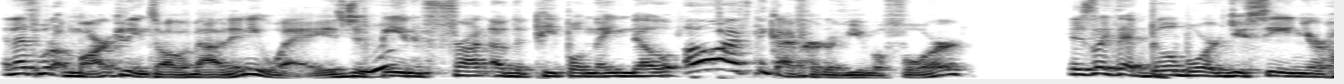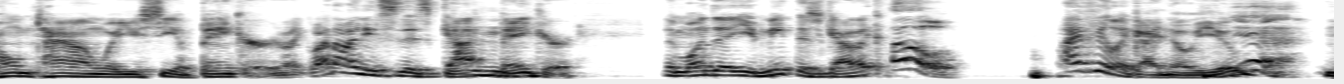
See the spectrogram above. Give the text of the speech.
And that's what marketing's all about anyway, is just Mhm. being in front of the people and they know, oh, I think I've heard of you before. It's like that billboard you see in your hometown where you see a banker. Like, why do I need to see this guy Mhm. banker? Then one day you meet this guy, like, oh, I feel like I know you. Yeah, uh,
